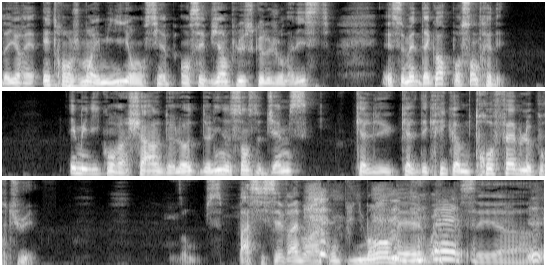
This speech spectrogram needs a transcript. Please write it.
d'ailleurs étrangement Emily en, s'y- en sait bien plus que le journaliste, et se mettent d'accord pour s'entraider. Emily convainc Charles de l'innocence de James, qu'elle décrit comme trop faible pour tuer. Donc, pas si c'est vraiment un compliment, mais voilà, Ouais. c'est... euh, Euh,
